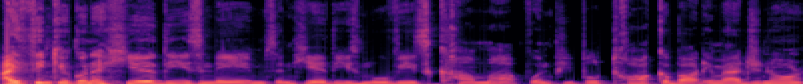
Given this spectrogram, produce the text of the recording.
I think you're going to hear these names and hear these movies come up when people talk about Imaginur.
